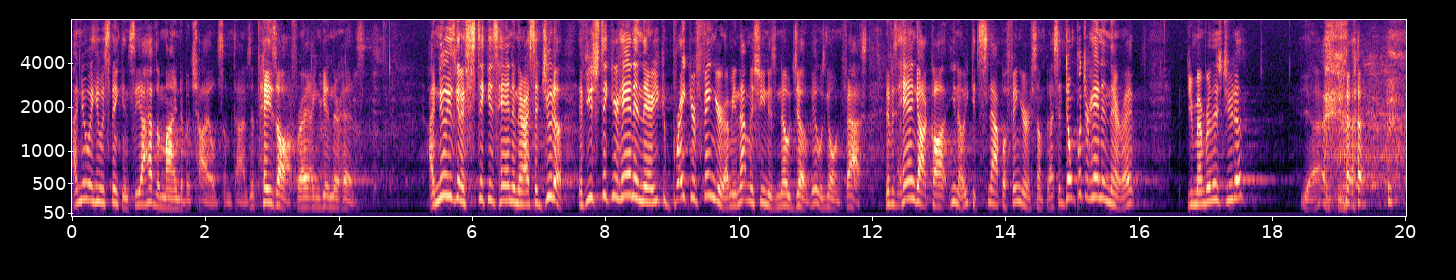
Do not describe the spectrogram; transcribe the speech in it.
I knew what he was thinking. See, I have the mind of a child sometimes. It pays off, right? I can get in their heads. I knew he was going to stick his hand in there. I said, Judah, if you stick your hand in there, you could break your finger. I mean, that machine is no joke. It was going fast. And if his hand got caught, you know, you could snap a finger or something. I said, don't put your hand in there, right? You remember this, Judah? Yeah.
